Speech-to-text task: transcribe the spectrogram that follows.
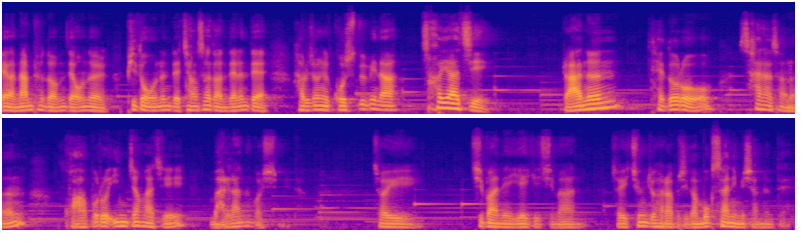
내가 남편도 없는데 오늘 비도 오는데 장사도 안 되는데 하루 종일 고스톱이나 쳐야지. 라는 태도로 살아서는 과부로 인정하지 말라는 것입니다. 저희 집안의 얘기지만 저희 증조 할아버지가 목사님이셨는데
